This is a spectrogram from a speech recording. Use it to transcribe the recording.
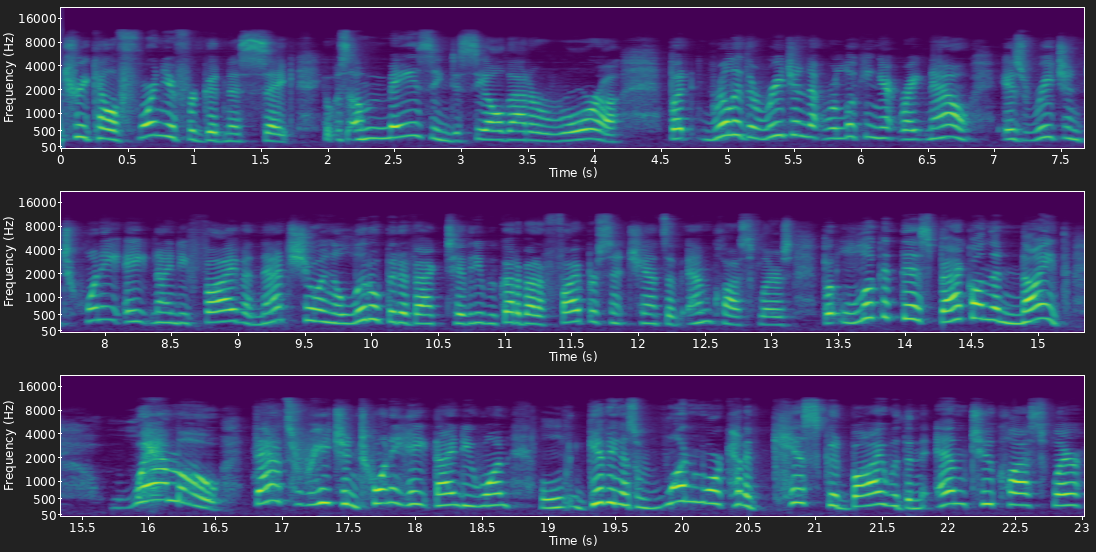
Tree, California, for goodness sake. It was amazing to see all that aurora. But really, the region that we're looking at right now is region 2895, and that's showing a little bit of activity. We've got about a 5% chance of M class flares. But look at this back on the 9th. Whammo! That's region 2891 giving us one more kind of kiss goodbye with an M2 class flare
